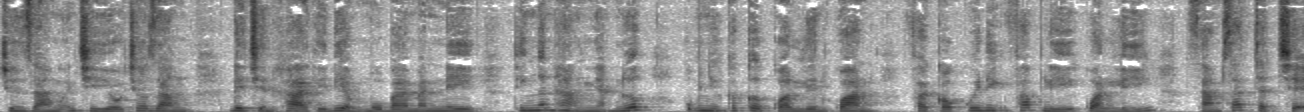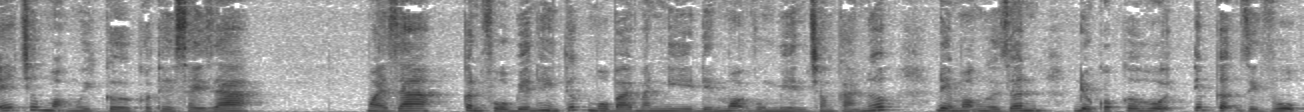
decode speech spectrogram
Chuyên gia Nguyễn Trí Hiếu cho rằng để triển khai thí điểm mobile money thì ngân hàng nhà nước cũng như các cơ quan liên quan phải có quy định pháp lý quản lý, giám sát chặt chẽ trước mọi nguy cơ có thể xảy ra. Ngoài ra, cần phổ biến hình thức mobile money đến mọi vùng miền trong cả nước để mọi người dân đều có cơ hội tiếp cận dịch vụ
